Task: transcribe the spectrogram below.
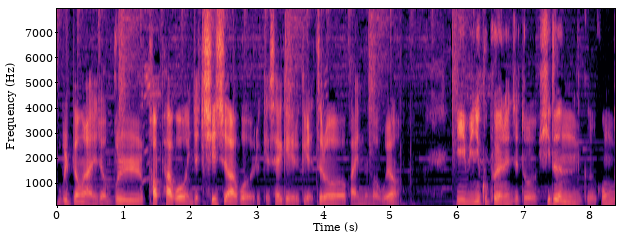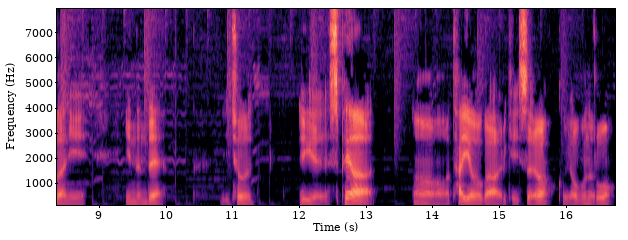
물병은 아니죠. 물컵하고 이제 치즈하고 이렇게 세 개 이렇게 들어가 있는 거고요. 이 미니 쿠퍼에는 이제 또 히든 그 공간이 있는데 저 이게 스페어 어, 타이어가 이렇게 있어요. 그 여분으로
